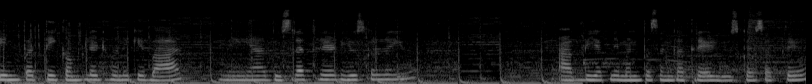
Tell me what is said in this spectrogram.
तीन पत्ती कंप्लीट होने के बाद मैं यहाँ दूसरा थ्रेड यूज़ कर रही हूँ। आप भी अपने मनपसंद का थ्रेड यूज़ कर सकते हो।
